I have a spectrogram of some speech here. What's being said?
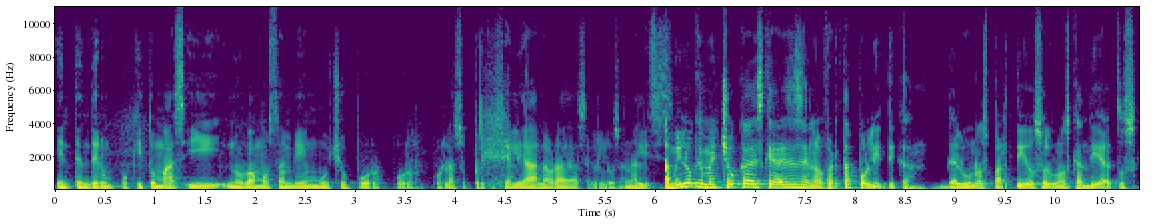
entender un poquito más y nos vamos también mucho por, por, la superficialidad a la hora de hacer los análisis. A mí lo que me choca es que a veces en la oferta política de algunos partidos o algunos candidatos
